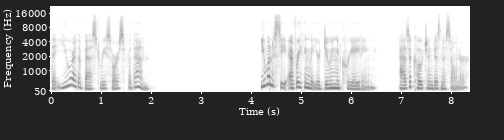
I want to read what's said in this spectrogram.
that you are the best resource for them? You want to see everything that you're doing and creating as a coach and business owner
